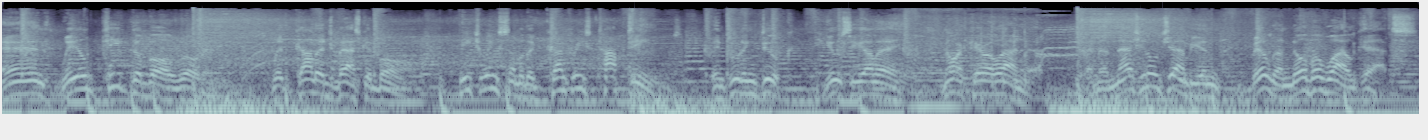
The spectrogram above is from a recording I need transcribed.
And we'll keep the ball rolling with college basketball, featuring some of the country's top teams, including Duke, UCLA, North Carolina, and the national champion Villanova Wildcats.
